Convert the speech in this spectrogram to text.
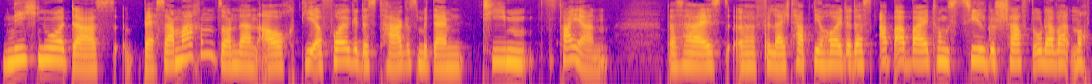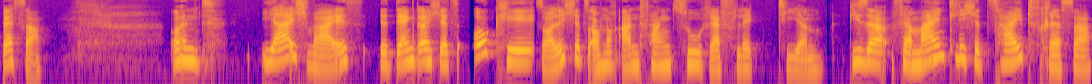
nicht nur das besser machen, sondern auch die Erfolge des Tages mit deinem Team feiern. Das heißt, äh, vielleicht habt ihr heute das Abarbeitungsziel geschafft oder was noch besser. Und ja, ich weiß, ihr denkt euch jetzt, okay, soll ich jetzt auch noch anfangen zu reflektieren? Dieser vermeintliche Zeitfresser,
